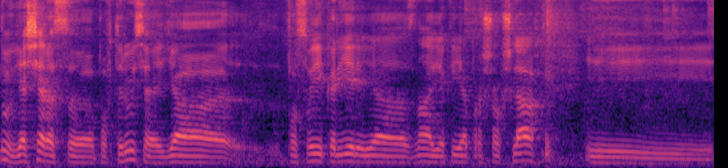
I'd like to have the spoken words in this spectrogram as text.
ну, я ще раз е, повторюся, я по своїй кар'єрі я знаю, який я пройшов шлях, і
